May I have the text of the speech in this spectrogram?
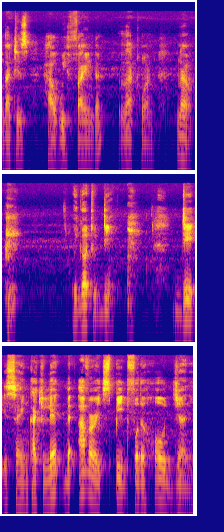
that is how we find that one. Now we go to d D is saying calculate the average speed for the whole journey.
